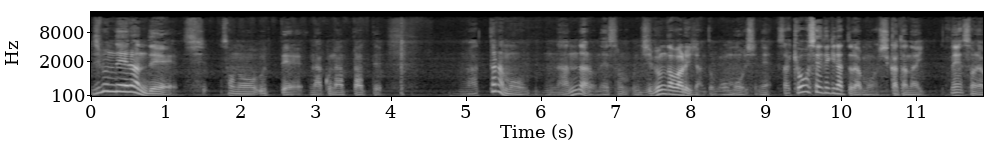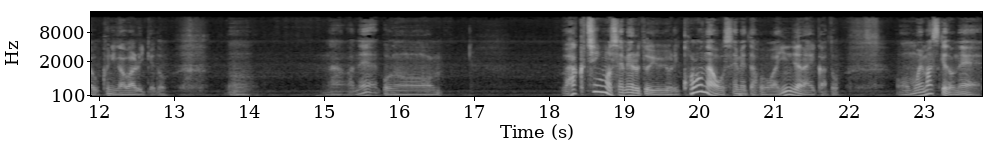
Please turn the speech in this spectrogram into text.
自分で選んでその打って亡くなったって。なったらもうなんだろうね。その自分が悪いじゃんとも思うしね。さ強制的だったらもう仕方ない。ねそれは国が悪いけど。うん。なんかねこのワクチンを攻めるというよりコロナを攻めた方がいいんじゃないかと思いますけどね。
